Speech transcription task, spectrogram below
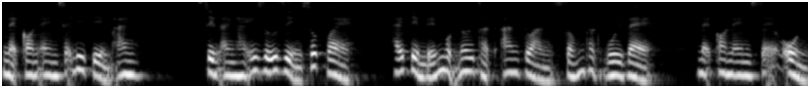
mẹ con em sẽ đi tìm anh. Xin anh hãy giữ gìn sức khỏe. Hãy tìm đến một nơi thật an toàn, sống thật vui vẻ. Mẹ con em sẽ ổn,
